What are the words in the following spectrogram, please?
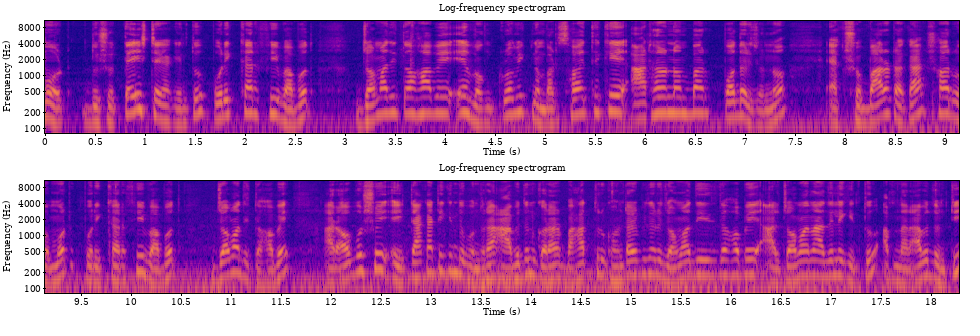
মোট দুশো তেইশ টাকা কিন্তু পরীক্ষার ফি বাবদ জমা দিতে হবে এবং ক্রমিক নাম্বার ছয় থেকে আঠারো নম্বর পদের জন্য একশো বারো টাকা সর্বমোট পরীক্ষার ফি বাবদ জমা দিতে হবে। আর অবশ্যই এই টাকাটি কিন্তু বন্ধুরা আবেদন করার বাহাত্তর ঘণ্টার ভিতরে জমা দিয়ে দিতে হবে। আর জমা না দিলে কিন্তু আপনার আবেদনটি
